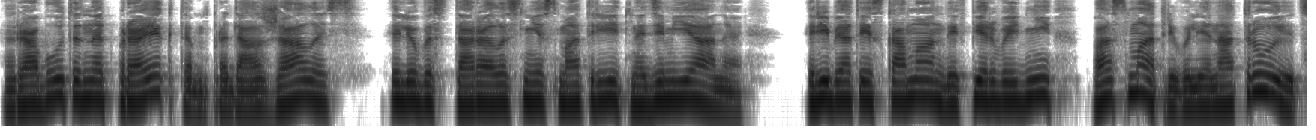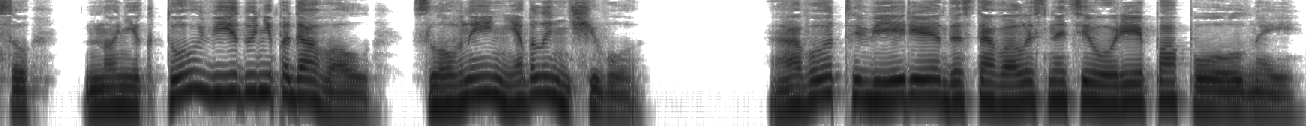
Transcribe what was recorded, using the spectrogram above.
Работа над проектом продолжалась. Люба старалась не смотреть на Демьяна. Ребята из команды в первые дни посматривали на троицу, но никто виду не подавал, словно и не было ничего. А вот Вере доставалось на теории по полной.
